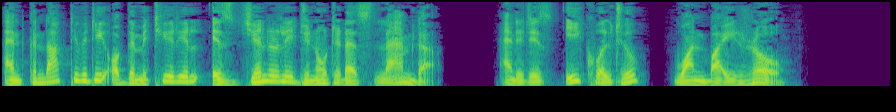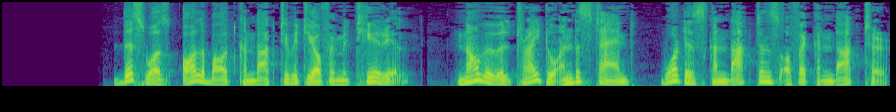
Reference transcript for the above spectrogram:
and conductivity of the material is generally denoted as lambda and it is equal to 1 by rho. This was all about conductivity of a material. Now we will try to understand what is conductance of a conductor.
